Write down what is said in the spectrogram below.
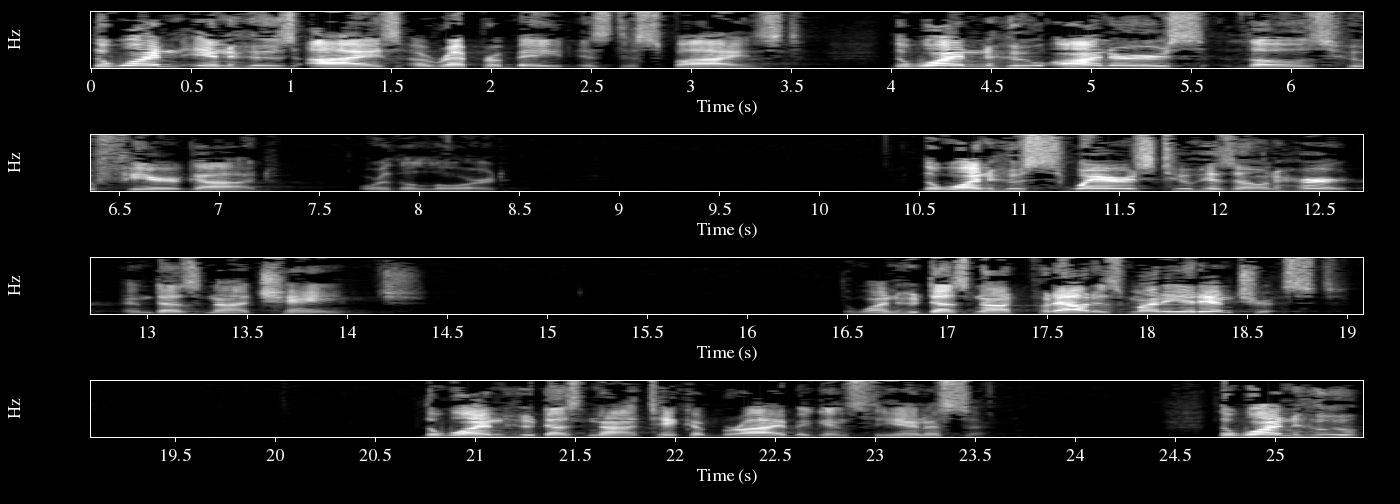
The one in whose eyes a reprobate is despised, the one who honors those who fear God or the Lord, the one who swears to his own hurt and does not change, the one who does not put out his money at interest the one who does not take a bribe against the innocent. The one who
